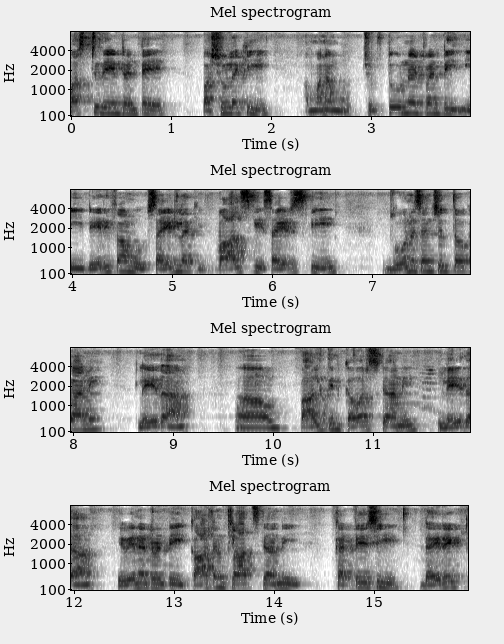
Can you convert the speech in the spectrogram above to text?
ఫస్ట్ ఇది ఏంటంటే పశువులకి మనం చుట్టూ ఉన్నటువంటి ఈ డైరీ ఫామ్ సైడ్లకి వాల్స్కి సైడ్స్కి గోనె సంచులతో కానీ లేదా పాలిథిన్ కవర్స్ కానీ లేదా ఏవైనటువంటి కాటన్ క్లాత్స్ కానీ కట్టేసి డైరెక్ట్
